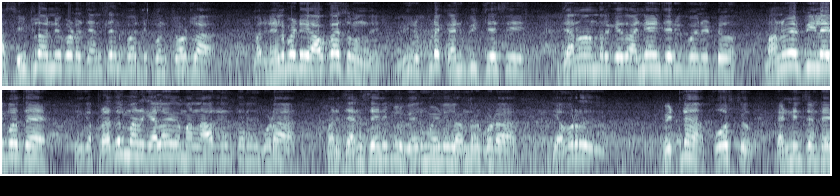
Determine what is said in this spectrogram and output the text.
ఆ సీట్లు అన్నీ కూడా జనసేన పార్టీ కొన్ని చోట్ల మరి నిలబడే అవకాశం ఉంది. మీరు ఇప్పుడే కనిపించేసి జనం అందరికి ఏదో అన్యాయం జరిగిపోయినట్టు మనమే ఫీల్ అయిపోతే ఇంకా ప్రజలు మనకు ఎలాగ మనల్ని ఆదరిస్తారని కూడా మన జన సైనికులు వేరు మహిళలు అందరూ కూడా ఎవరు పెట్టిన పోస్టు ఖండించండి.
